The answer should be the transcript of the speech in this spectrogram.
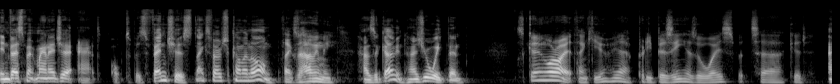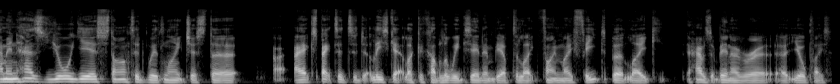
Investment manager at Octopus Ventures. Thanks very much for coming along. Thanks for having me. How's it going? How's your week been? It's going all right, thank you. Yeah, pretty busy as always, but uh, good. I mean, has your year started with like just a? I- I expected to at least get like a couple of weeks in and be able to like find my feet, but like, how's it been over at, at your place?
